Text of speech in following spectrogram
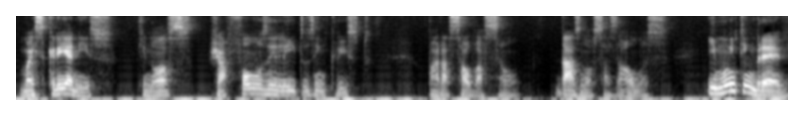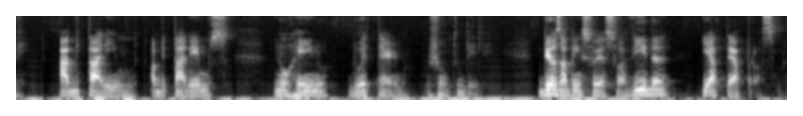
mas creia nisso, que nós já fomos eleitos em Cristo para a salvação das nossas almas e muito em breve habitaremos, habitaremos no reino do eterno junto dele. Deus abençoe a sua vida e até a próxima.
